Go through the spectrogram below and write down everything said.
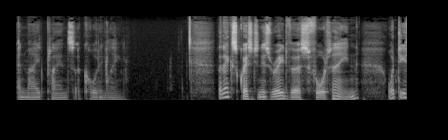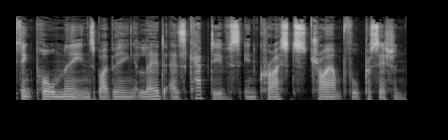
and made plans accordingly. The next question is read verse 14. What do you think Paul means by being led as captives in Christ's triumphal procession?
